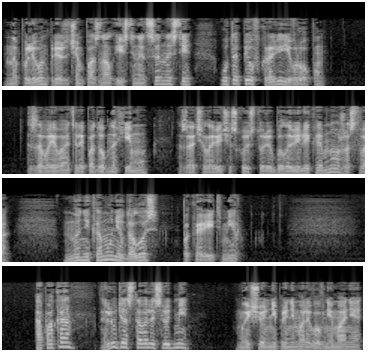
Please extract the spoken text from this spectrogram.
Наполеон, прежде чем познал истинные ценности, утопил в крови Европу. Завоевателей, подобных ему, за человеческую историю было великое множество, но никому не удалось покорить мир. А пока люди оставались людьми. Мы еще не принимали во внимание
